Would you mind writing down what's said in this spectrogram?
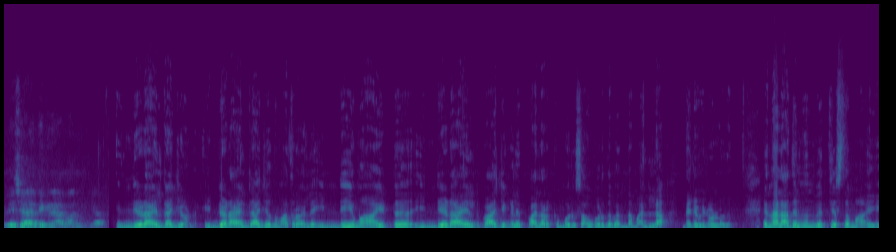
വിദേശകാര്യത്തെ എങ്ങനെയാണ് ബാധിക്കുക? ഇന്ത്യയുടെ അയൽരാജ്യമാണ്. ഇന്ത്യയുടെ അയൽരാജ്യം എന്ന് മാത്രമല്ല ഇന്ത്യയുമായിട്ട് ഇന്ത്യയുടെ അയൽരാജ്യങ്ങളിൽ പലർക്കും ഒരു സൗഹൃദ ബന്ധമല്ല നിലവിലുള്ളത്. എന്നാൽ അതിൽ നിന്ന് വ്യത്യസ്തമായി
